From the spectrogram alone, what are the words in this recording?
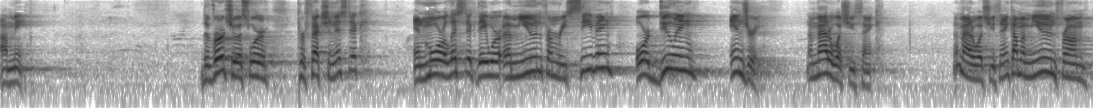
I'm me. The virtuous were perfectionistic and moralistic. They were immune from receiving or doing injury, no matter what you think. No matter what you think, I'm immune from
